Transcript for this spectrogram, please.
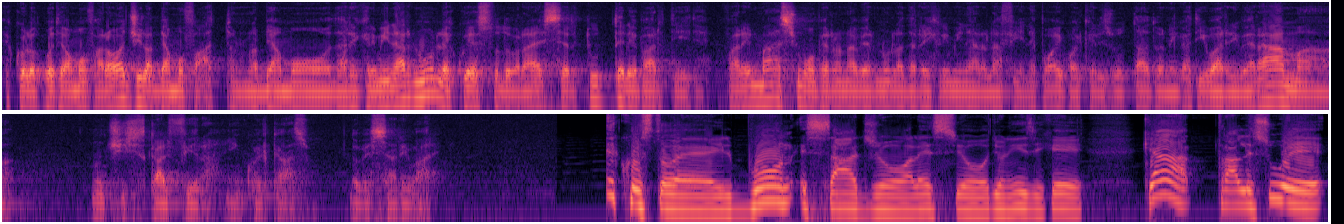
e quello che potevamo fare oggi l'abbiamo fatto, non abbiamo da recriminare nulla e questo dovrà essere tutte le partite, fare il massimo per non aver nulla da recriminare alla fine, poi qualche risultato negativo arriverà ma non ci scalfirà in quel caso, dovesse arrivare. E questo è il buon e saggio Alessio Dionisi che, che ha tra le sue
